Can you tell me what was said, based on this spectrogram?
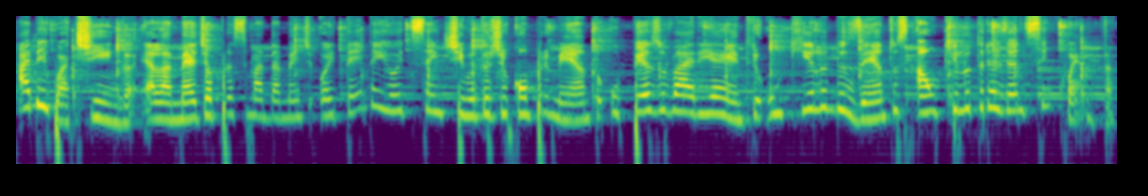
A biguatinga, ela mede aproximadamente 88 centímetros de comprimento, o peso varia entre 1,2 kg a 1,350 kg.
